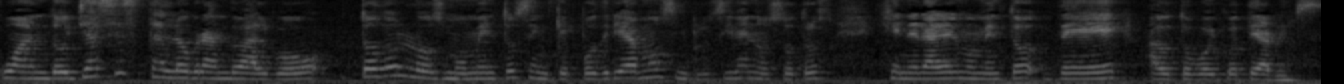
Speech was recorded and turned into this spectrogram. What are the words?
cuando ya se está logrando algo, todos los momentos en que podríamos inclusive nosotros generar el momento de autoboicotearnos.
